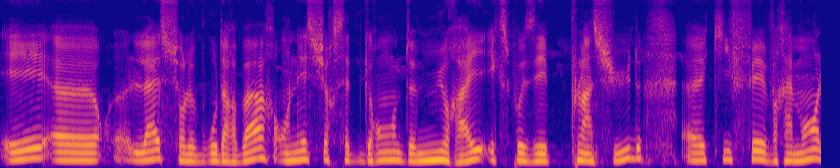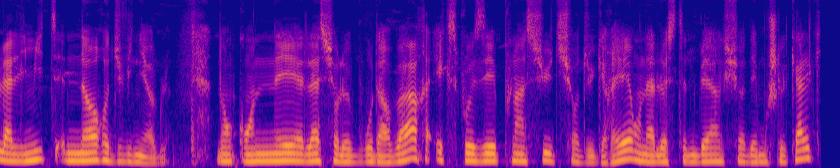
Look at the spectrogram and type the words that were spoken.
Et là, sur le Broudarbar, on est sur cette grande muraille exposée plein sud qui fait vraiment la limite nord du vignoble. Donc on est là sur le Broudarbar, exposé plein sud sur du grès, on a l'Ostenberg sur des Muschelkalk,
